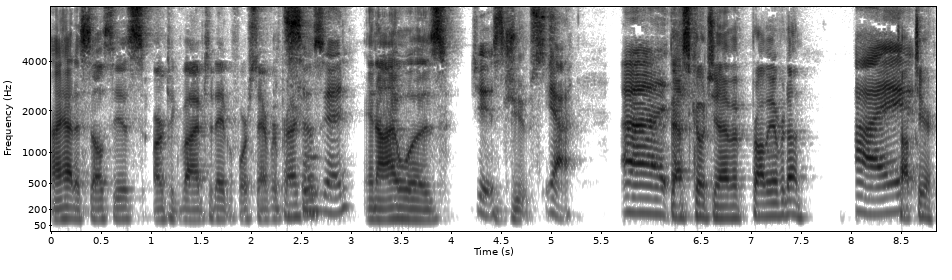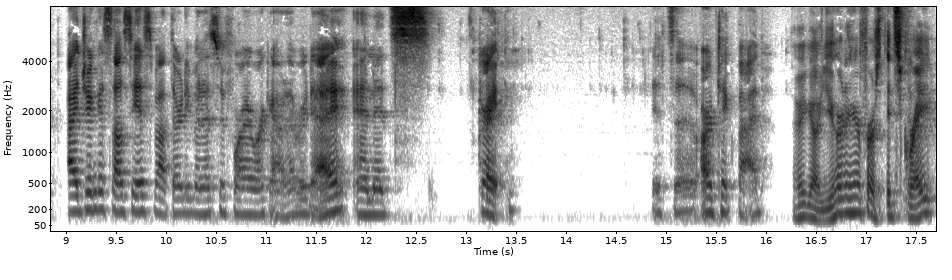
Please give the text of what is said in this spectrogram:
I had a Celsius Arctic Vibe today before Stanford It's so practice. good. And I was Juice. juiced. Yeah. Uh, Best coaching I've probably ever done. I Top tier. I drink a Celsius about 30 minutes before I work out every day, and it's great. It's a Arctic vibe. There you go. You heard it here first. It's great.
